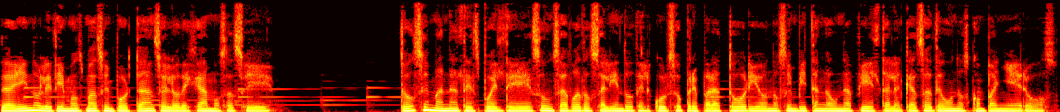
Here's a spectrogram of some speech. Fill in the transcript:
De ahí no le dimos más importancia y lo dejamos así. Dos semanas después de eso, un sábado saliendo del curso preparatorio, nos invitan a una fiesta a la casa de unos compañeros.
